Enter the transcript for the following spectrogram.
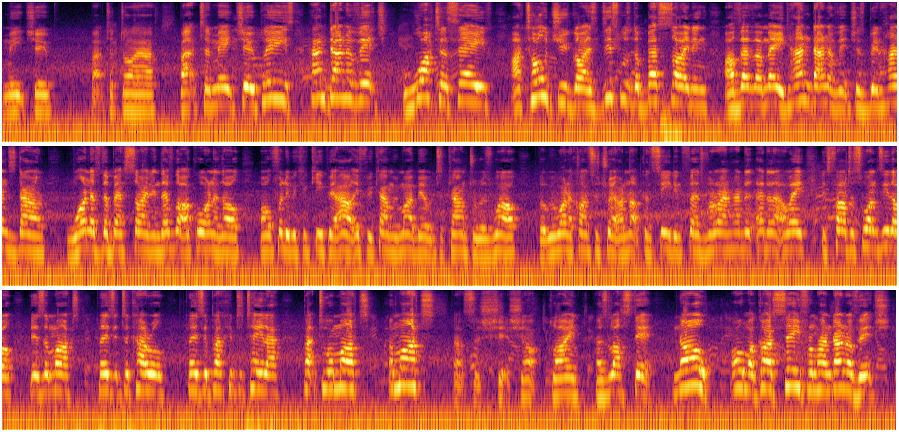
Michu. Back to Dier. Back to Michu. Please. Handanovic. What a save. I told you guys this was the best signing I've ever made. Handanovic has been hands down one of the best signings. They've got a corner though. Hopefully we can keep it out. If we can, we might be able to counter as well. But we want to concentrate on not conceding first. Varane had it, headed that away. It's foul to Swansea though. Here's Amat. Plays it to Carroll. Plays it back into Taylor. Back to Amat. Amat. That's a shit shot. Klein has lost it. No! Oh my god, save from Handanovic.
